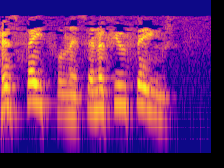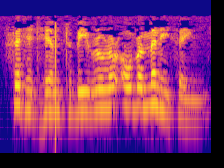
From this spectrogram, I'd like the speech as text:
His faithfulness in a few things fitted him to be ruler over many things.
